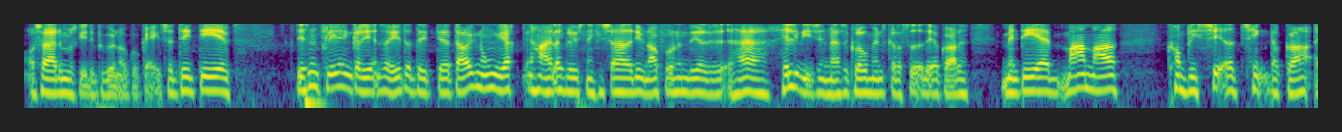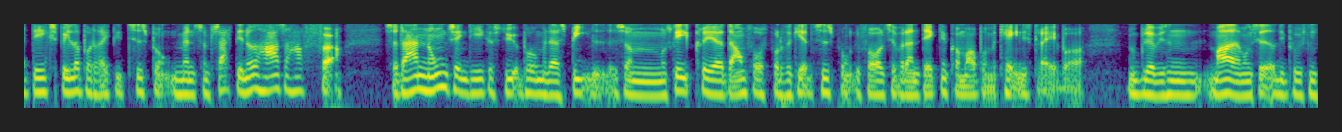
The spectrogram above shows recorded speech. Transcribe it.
og så er det måske, det begynder at gå galt. Så det, det, det er sådan flere ingredienser i et, og det, der, der er jo ikke nogen, jeg har heller ikke løsningen, så havde de jo nok fundet det. Jeg har heldigvis en masse kloge mennesker, der sidder der og gør det. Men det er meget, meget komplicerede ting, der gør, at det ikke spiller på det rigtige tidspunkt. Men som sagt, det er noget, Haas har haft før. Så der er nogle ting, de ikke har styr på med deres bil, som måske kreerer downforce på det forkerte tidspunkt i forhold til, hvordan dækkene kommer op på mekanisk greb, og nu bliver vi sådan meget avanceret lige pludselig.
